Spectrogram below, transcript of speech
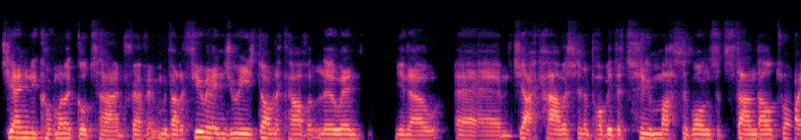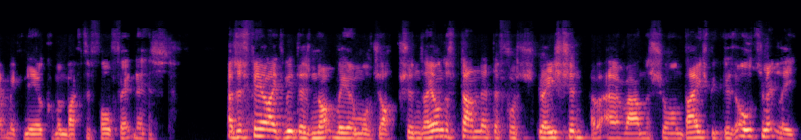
genuinely come at a good time for Everton. We've had a few injuries, Dominic Calvert-Lewin, you know, um, Jack Harrison are probably the two massive ones that stand out. Dwight McNeil coming back to full fitness. I just feel like there's not real much options. I understand that the frustration around the Sean Dyche because ultimately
